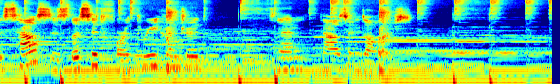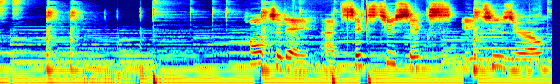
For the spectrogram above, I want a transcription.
This house is listed for $310,000. Call today at 626 820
